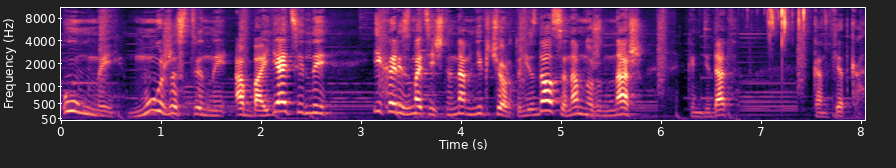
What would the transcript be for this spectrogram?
умный, мужественный, обаятельный и харизматичный. Нам ни к черту не сдался, нам нужен наш кандидат конфетка.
